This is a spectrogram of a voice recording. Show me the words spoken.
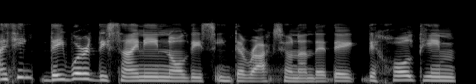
I think they were designing all this interaction and the, the, the whole team.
